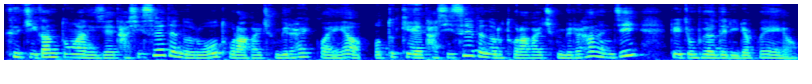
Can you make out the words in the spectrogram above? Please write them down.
그 기간 동안 이제 다시 스웨덴으로 돌아갈 준비를 할 거예요. 어떻게 다시 스웨덴으로 돌아갈 준비를 하는지를 좀 보여드리려고 해요.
